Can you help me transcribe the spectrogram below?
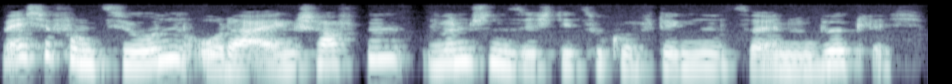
Welche Funktionen oder Eigenschaften wünschen sich die zukünftigen NutzerInnen wirklich?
